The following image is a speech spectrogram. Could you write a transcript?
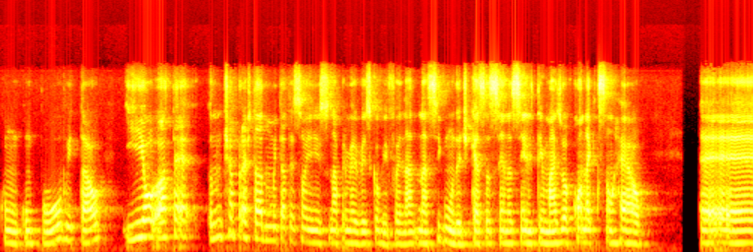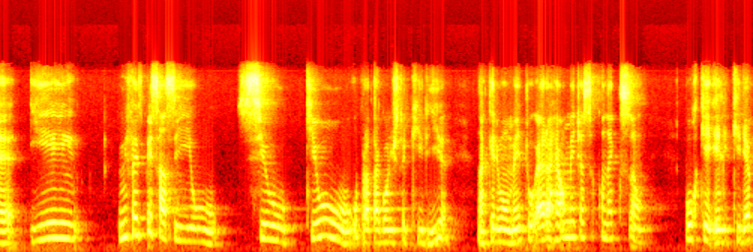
Com, com o povo e tal. E eu até eu não tinha prestado muita atenção nisso na primeira vez que eu vi, foi na, na segunda, de que essa cena assim, ele tem mais uma conexão real. É, e me fez pensar se o, se o que o, o protagonista queria naquele momento era realmente essa conexão. Porque ele queria,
